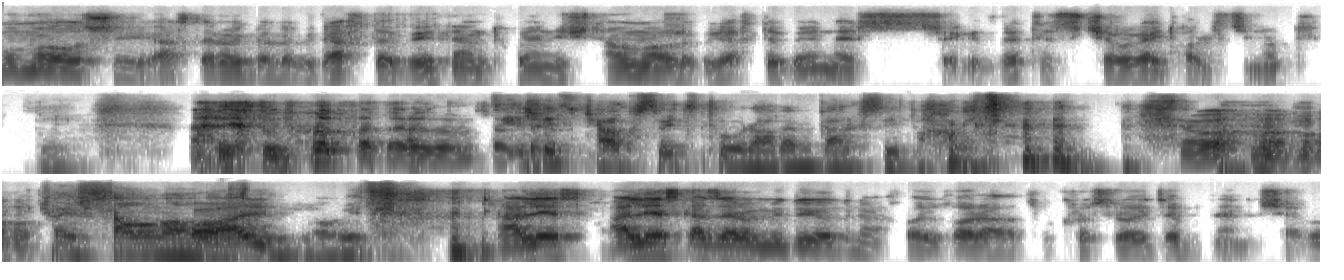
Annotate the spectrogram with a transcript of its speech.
მომავალში ასტეროიდები გახდებით, ან თქვენი შთამომავლები გახდებიან, ეს შეგიძლიათ ეს შევა გაითვალისწინოთ. კი. აი ხთუნოთ პატარა ზომის ასტეროიდები. ისიც ჩაგვსვით თუ რაღენ კარგს იპოვით. ჩვენ შთამომავლები. ალიეს ალიესკაზე რომ მიდიოდნენ, ხო, იყო რაღაც უქროს რო ეძებდნენ და შევა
